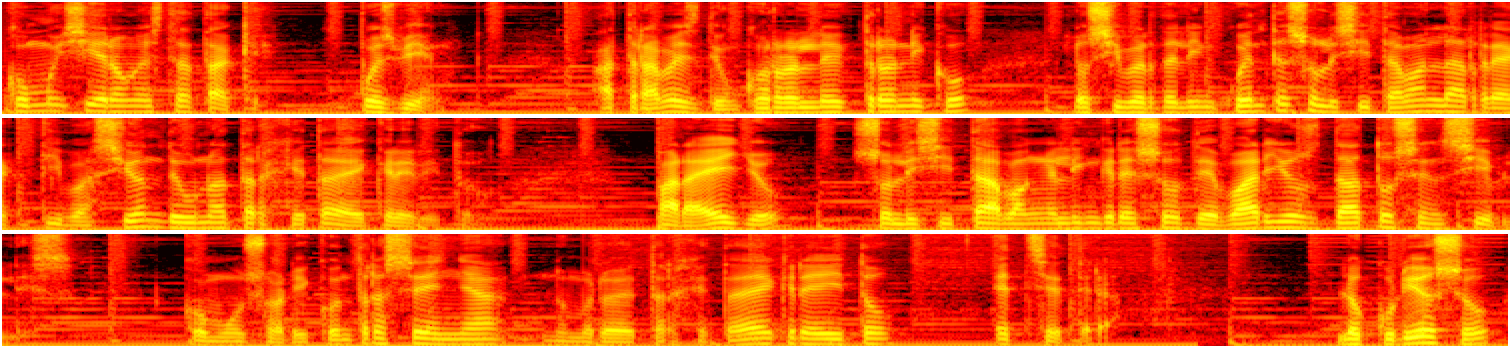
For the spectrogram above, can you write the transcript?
¿Cómo hicieron este ataque? Pues bien, a través de un correo electrónico, los ciberdelincuentes solicitaban la reactivación de una tarjeta de crédito. Para ello, solicitaban el ingreso de varios datos sensibles, como usuario y contraseña, número de tarjeta de crédito, etc. Lo curioso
